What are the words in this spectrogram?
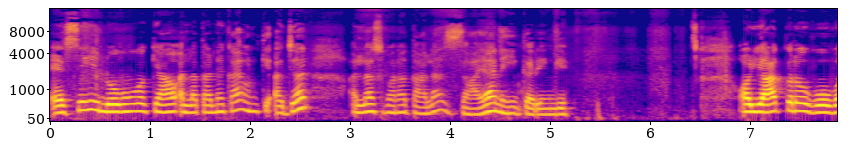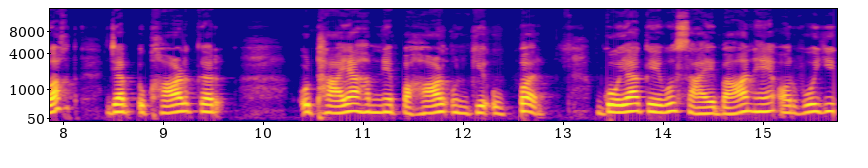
ایسے ہی لوگوں کا کیا اللہ تعالیٰ نے کہا ہے؟ ان کے اجر اللہ سبحانہ تعالیٰ ضائع نہیں کریں گے۔ اور یاد کرو وہ وقت جب اکھاڑ کر اٹھایا ہم نے پہاڑ ان کے اوپر۔ گویا کہ وہ صاحبان ہیں اور وہ یہ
